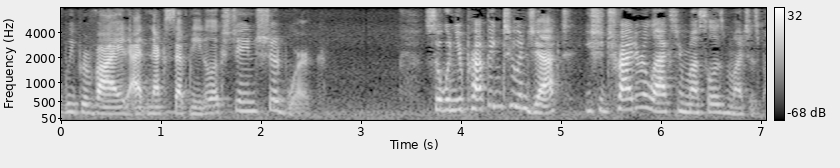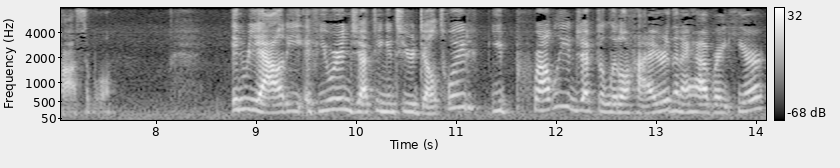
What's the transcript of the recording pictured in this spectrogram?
we provide at Next Step Needle Exchange should work. So when you're prepping to inject, you should try to relax your muscle as much as possible. in reality, if you were injecting into your deltoid, you'd probably inject a little higher than I have right here.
